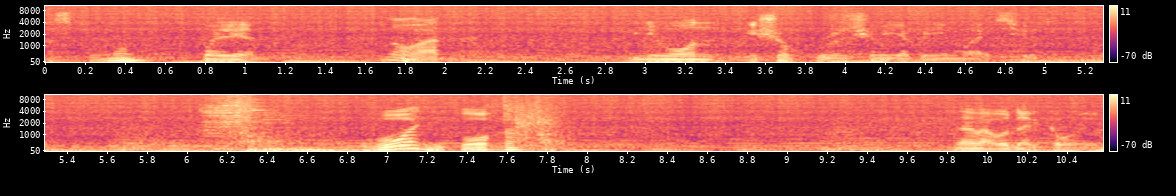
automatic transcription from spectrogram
Господи, Ну, блин. Ну ладно. Видимо, он еще хуже, чем я понимаю все это. Во, неплохо. Давай, ударь кого-нибудь.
